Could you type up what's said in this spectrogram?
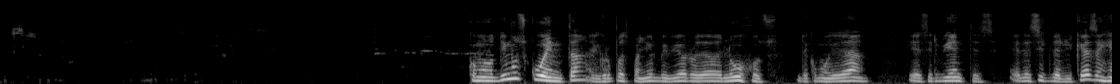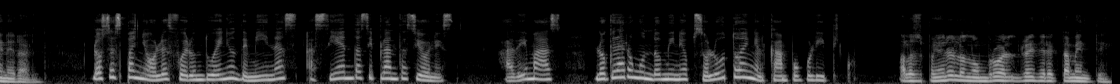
iniciando el mundo de violencia. Como nos dimos cuenta, el grupo español vivió rodeado de lujos, de comodidad y de sirvientes, es decir, de riqueza en general. Los españoles fueron dueños de minas, haciendas y plantaciones. Además, lograron un dominio absoluto en el campo político. A los españoles los nombró el rey directamente,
